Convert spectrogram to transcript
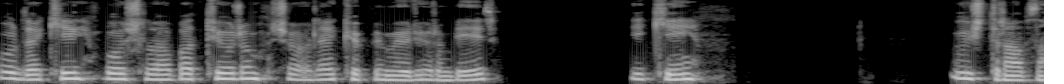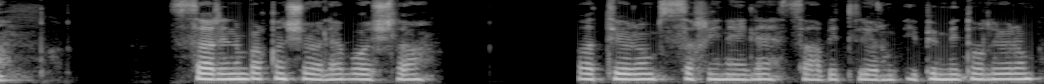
Buradaki boşluğa batıyorum. Şöyle köpümü örüyorum. 1 2 3 trabzan. Sarının bakın şöyle boşluğa batıyorum. Sık iğne ile sabitliyorum. İpimi doluyorum.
